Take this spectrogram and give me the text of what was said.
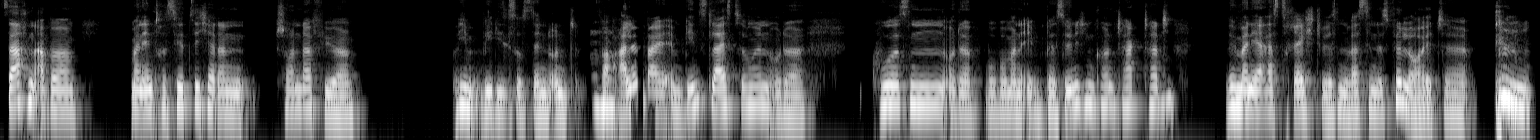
Sachen, aber man interessiert sich ja dann schon dafür, wie, wie die so sind. Und Mhm. vor allem bei im Dienstleistungen oder Kursen oder wo, wo man eben persönlichen Kontakt hat, Mhm. will man ja erst recht wissen, was sind es für Leute Mhm.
